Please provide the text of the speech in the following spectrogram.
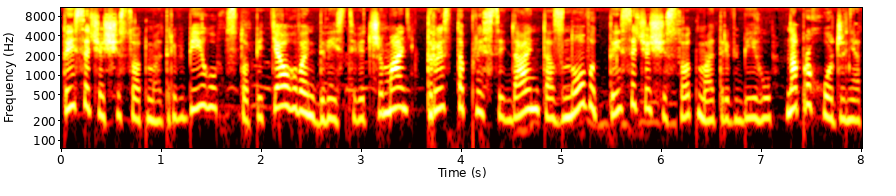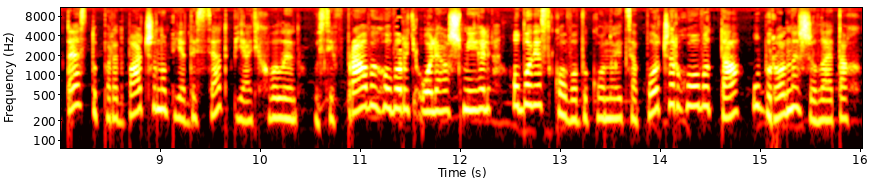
1600 метрів бігу, 100 підтягувань, 200 віджимань, 300 присідань та знову 1600 метрів бігу. На проходження тесту передбачено 55 хвилин. Усі вправи, говорить Ольга Шмігель, обов'язково виконуються почергово та у бронежилетах.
